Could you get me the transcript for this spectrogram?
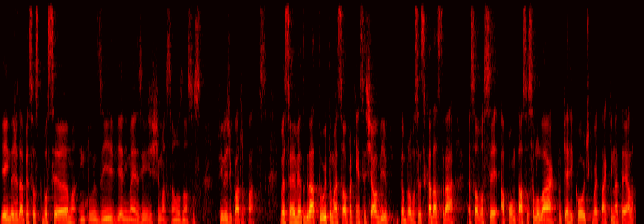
e ainda ajudar pessoas que você ama, inclusive animais de estimação, os nossos filhos de quatro patas. Vai ser um evento gratuito, mas só para quem assistir ao vivo. Então, para você se cadastrar, é só você apontar seu celular para o QR Code que vai estar aqui na tela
